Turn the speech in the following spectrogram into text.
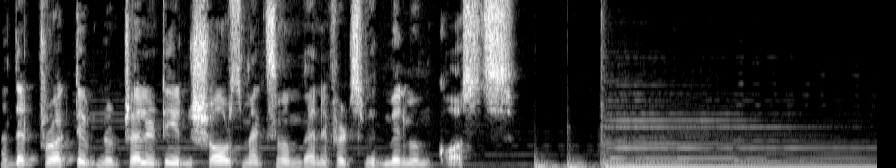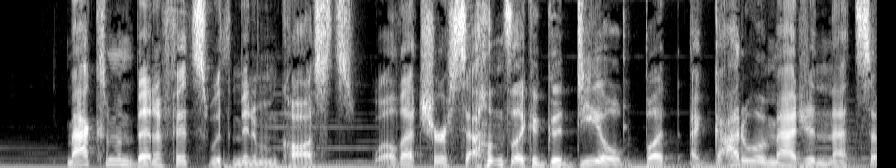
that proactive neutrality ensures maximum benefits with minimum costs. Maximum benefits with minimum costs, well, that sure sounds like a good deal, but I gotta imagine that's a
